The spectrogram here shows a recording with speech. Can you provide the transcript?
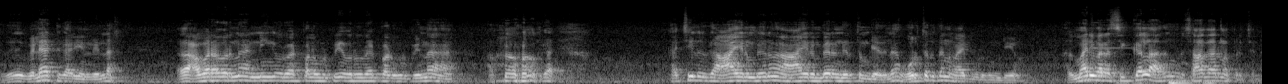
அது விளையாட்டு காரியம் இல்லை. அது அவரவர்னா நீங்கள் ஒரு வேட்பாளர் கொடுப்பீங்க ஒரு வேட்பாளர் கொடுப்பீங்கன்னா கட்சியில் இருக்க ஆயிரம் பேரும் ஆயிரம் பேரை நிறுத்த முடியாதுல்ல? ஒருத்தருக்கு தானே வாய்ப்பு கொடுக்க முடியும். அது மாதிரி வர சிக்கல் அது ஒரு சாதாரண பிரச்சனை.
